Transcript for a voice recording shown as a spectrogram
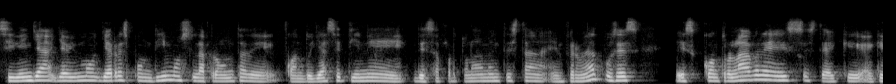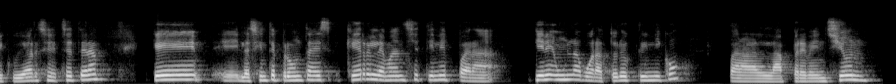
Si bien ya, ya vimos, ya respondimos la pregunta de cuando ya se tiene desafortunadamente esta enfermedad, pues es, es controlable, es, este, hay, que, hay que cuidarse, etcétera. Que, eh, la siguiente pregunta es, ¿qué relevancia tiene para, tiene un laboratorio clínico para la prevención,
